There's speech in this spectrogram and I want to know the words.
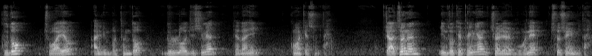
구독, 좋아요, 알림 버튼도 눌러주시면 대단히 고맙겠습니다. 자, 저는 인도태평양 전략연구원의 최수영입니다.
